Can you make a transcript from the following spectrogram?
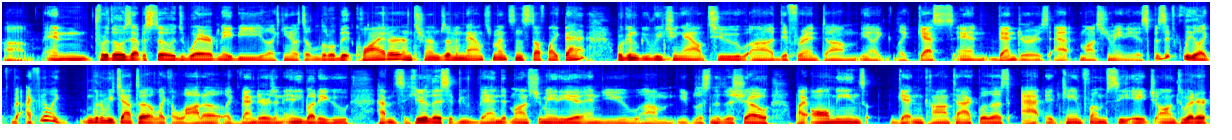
Um, and for those episodes where maybe like you know it's a little bit quieter in terms of announcements and stuff like that, we're going to be reaching out to uh, different um, you know like, like guests and vendors at Monster Mania. Specifically, like I feel like I'm going to reach out to like a lot of like vendors and anybody who happens to hear this. If you vend at Monster Mania and you um, you listen to the show, by all means get in contact with us at it came from ch on twitter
